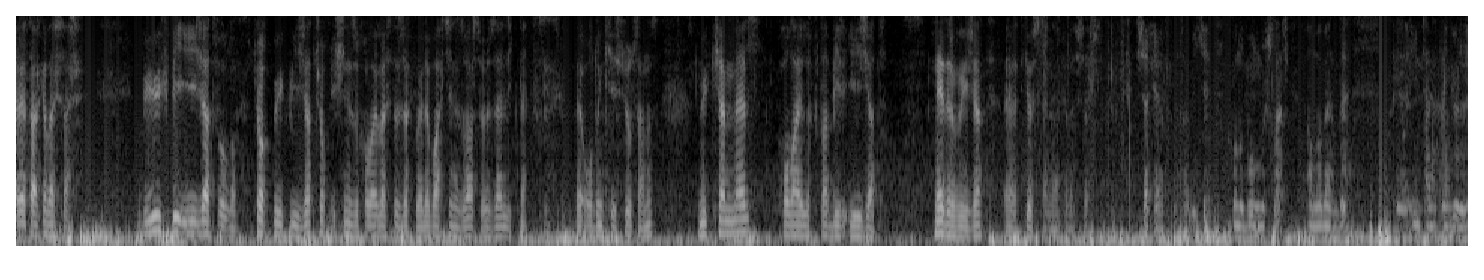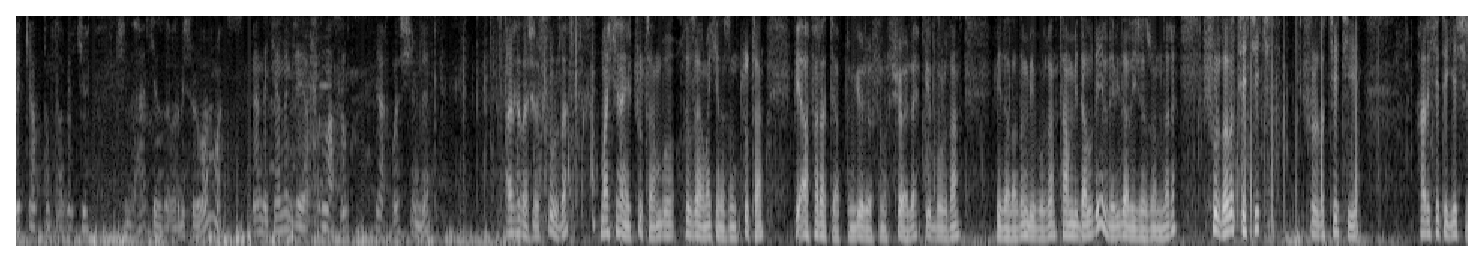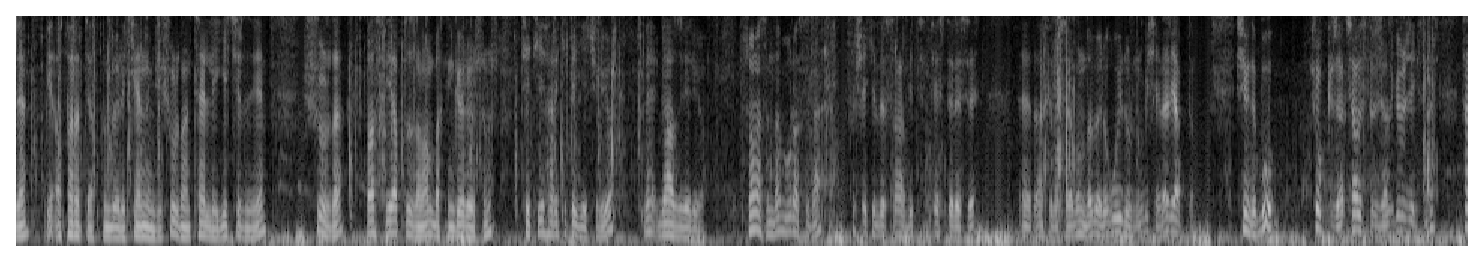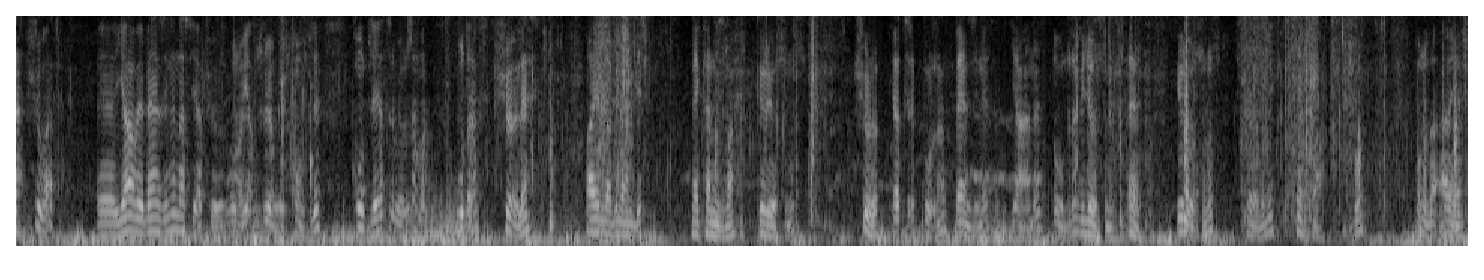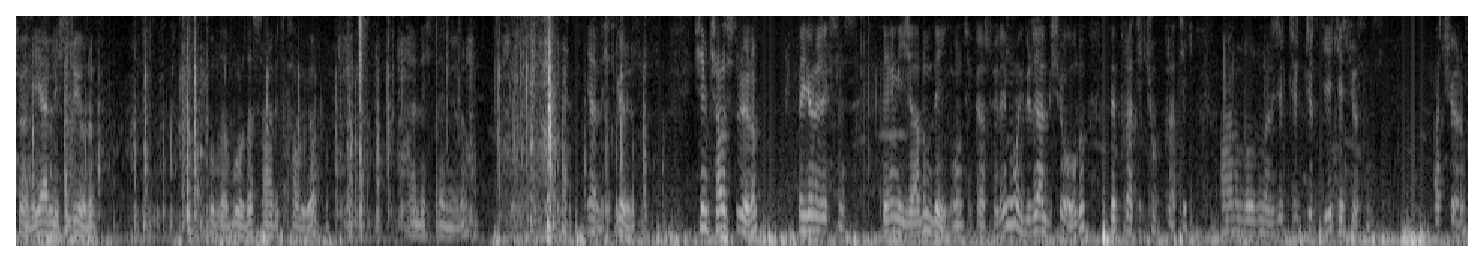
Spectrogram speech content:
Evet arkadaşlar. Büyük bir icat buldum. Çok büyük bir icat. Çok işinizi kolaylaştıracak böyle bahçeniz varsa özellikle ve odun kesiyorsanız mükemmel kolaylıkta bir icat. Nedir bu icat? Evet gösterin arkadaşlar. Şaka yaptım tabii ki. Bunu bulmuşlar ama ben de e, internetten görerek yaptım tabii ki. Şimdi herkeste var bir sürü var ama ben de kendimce yaptım. Nasıl? Yaklaş şimdi. Arkadaşlar şurada makineyi tutan bu hızar makinesini tutan bir aparat yaptım görüyorsunuz şöyle bir buradan vidaladım bir buradan tam vidalı değil de vidalayacağız onları. Şurada da tetik şurada tetiği harekete geçiren bir aparat yaptım böyle kendimce şuradan telle geçirdim. Şurada baskı yaptığı zaman bakın görüyorsunuz tetiği harekete geçiriyor ve gaz veriyor. Sonrasında burası da şu şekilde sabit testeresi. Evet arkadaşlar bunu da böyle uydurdum bir şeyler yaptım. Şimdi bu çok güzel çalıştıracağız göreceksiniz. Ha şu var. Ee, yağ ve benzini nasıl yapıyoruz? Bunu yatırıyor muyuz komple? Komple yatırmıyoruz ama bu da şöyle ayrılabilen bir mekanizma görüyorsunuz. Şunu yatırıp buradan benzini, yağını doldurabiliyorsunuz. Evet. Görüyorsunuz. Şöyle bir sehpa bu. Bunu da araya şöyle yerleştiriyorum. Bu da burada sabit kalıyor. Yerleştiremiyorum. Yerleşti görüyorsunuz. Şimdi çalıştırıyorum ve göreceksiniz. Benim icadım değil. Onu tekrar söyleyeyim ama güzel bir şey oldu ve pratik çok pratik. Anında odunları cırt cırt cırt diye kesiyorsunuz. Açıyorum.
